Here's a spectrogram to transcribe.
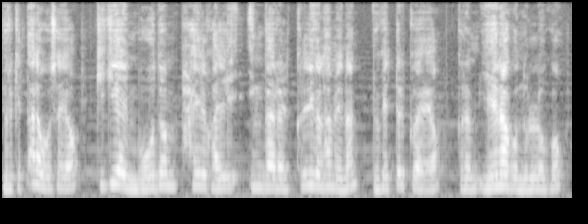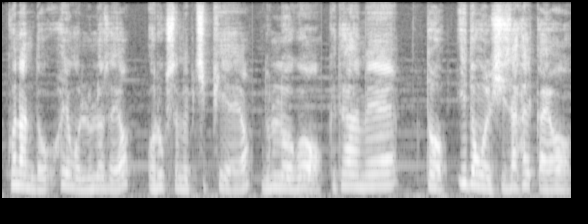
이렇게 따라오세요. 기기의 모든 파일 관리 인가를 클릭을 하면은 요게 뜰 거예요. 그럼 얘라고 누르고 권한도 허용을 눌러서요. 오룩스맵 GP예요. 누르고 그 다음에 또 이동을 시작할까요?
